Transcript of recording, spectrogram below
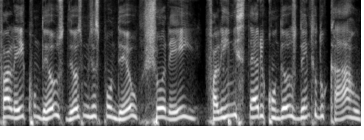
falei com Deus, Deus me respondeu, chorei, falei em mistério com Deus dentro do carro.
